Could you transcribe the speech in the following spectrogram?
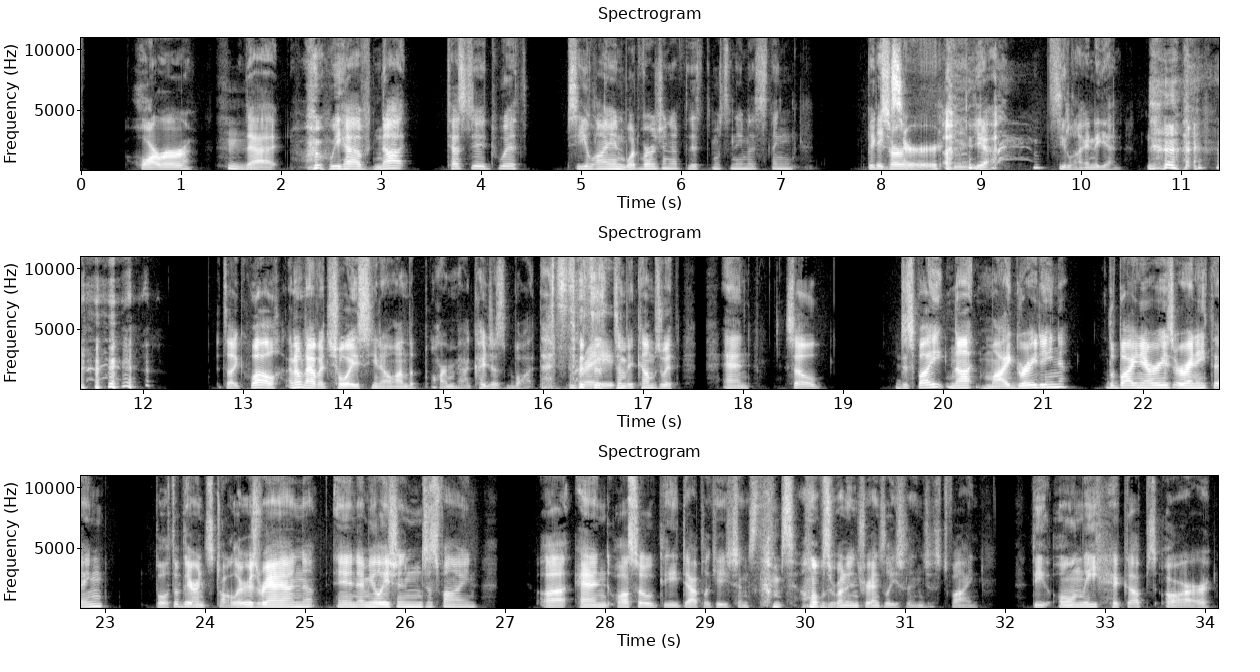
horror Hmm. that we have not tested with Sea Lion. What version of this? What's the name of this thing? Big Sur. yeah, Sea Lion again. it's like, well, I don't have a choice, you know, on the ARM Mac I just bought. That's the Right. system it comes with. And so, despite not migrating the binaries or anything, both of their installers ran in emulation just fine. Uh, and also, the applications themselves run in translation just fine. The only hiccups are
